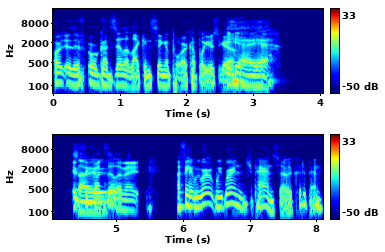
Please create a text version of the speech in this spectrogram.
Or or the- or Godzilla, like in Singapore a couple years ago. Yeah, yeah. It's So- the Godzilla, mate. I I think mean, we were we were in Japan, so it could have been.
